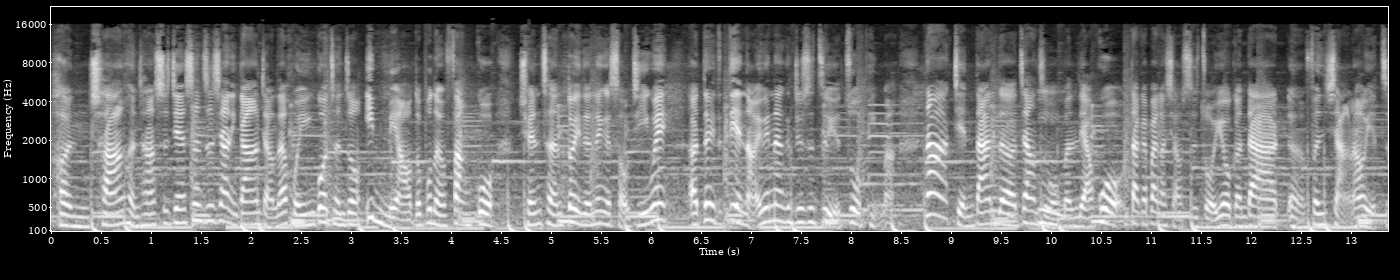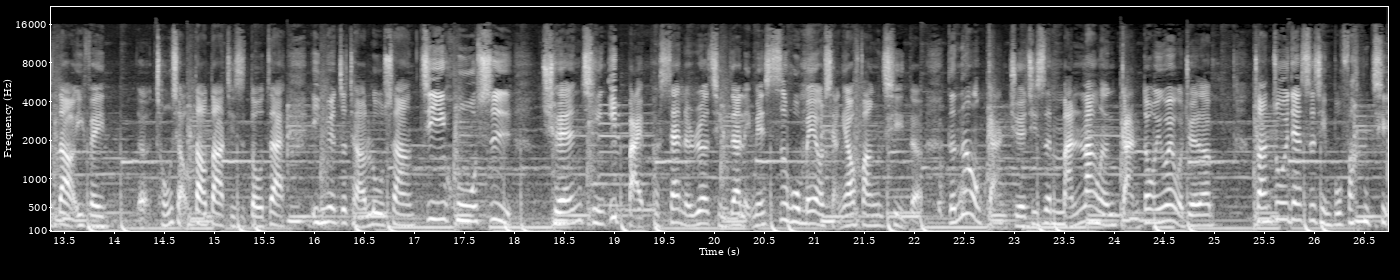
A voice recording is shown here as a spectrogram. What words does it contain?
很长很长时间，甚至像你刚刚讲在回音过程中，一秒都不能放过，全程对着那个手机，因为呃对着电脑，因为那个就是自己的作品嘛。那简单的这样子，我们聊过大概半个小时左右，跟大家呃分享，然后也知道一飞。呃，从小到大，其实都在音乐这条路上，几乎是全情一百 percent 的热情在里面，似乎没有想要放弃的的那种感觉，其实蛮让人感动。因为我觉得专注一件事情不放弃，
